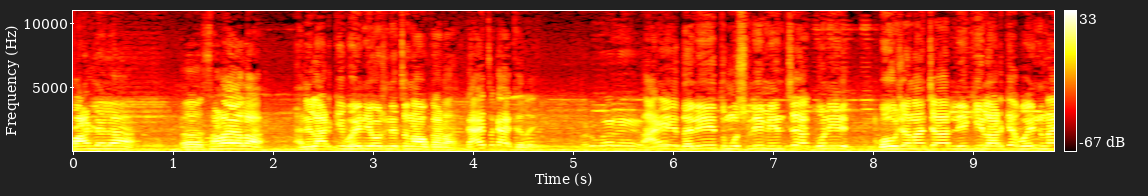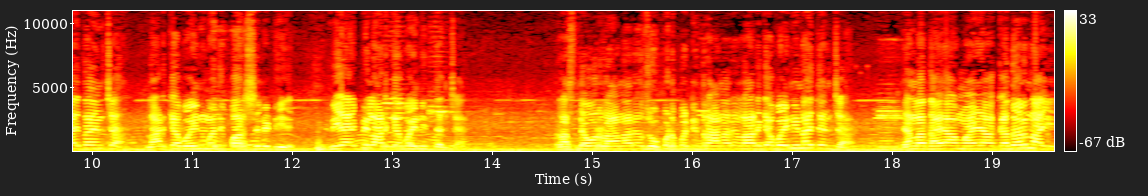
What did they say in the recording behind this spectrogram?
पाडलेल्या सळायाला आणि लाडकी बहीण योजनेचं नाव काढा. कायचं काय कराय आणि दलित मुस्लिम यांच्या कोणी बहुजनाच्या लेकी लाडक्या बहीण नाहीत यांच्या. लाडक्या बहिणीमध्ये पार्शलिटी आहे. व्ही आय पी लाडक्या बहिणीत त्यांच्या. रस्त्यावर राहणाऱ्या झोपडपट्टीत राहणाऱ्या लाडक्या बहिणी नाही त्यांच्या. त्यांना दया माया कदर नाही.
